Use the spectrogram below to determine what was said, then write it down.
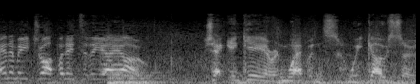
Enemy dropping into the AO. Check your gear and weapons. We go soon.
